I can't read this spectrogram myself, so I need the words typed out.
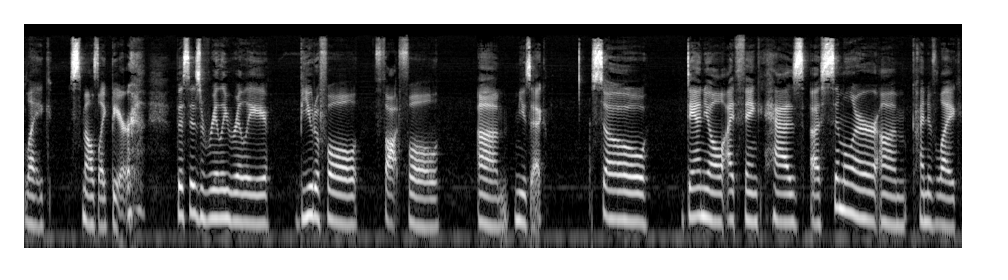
like smells like beer. this is really, really beautiful, thoughtful um, music. So Daniel, I think, has a similar um, kind of like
